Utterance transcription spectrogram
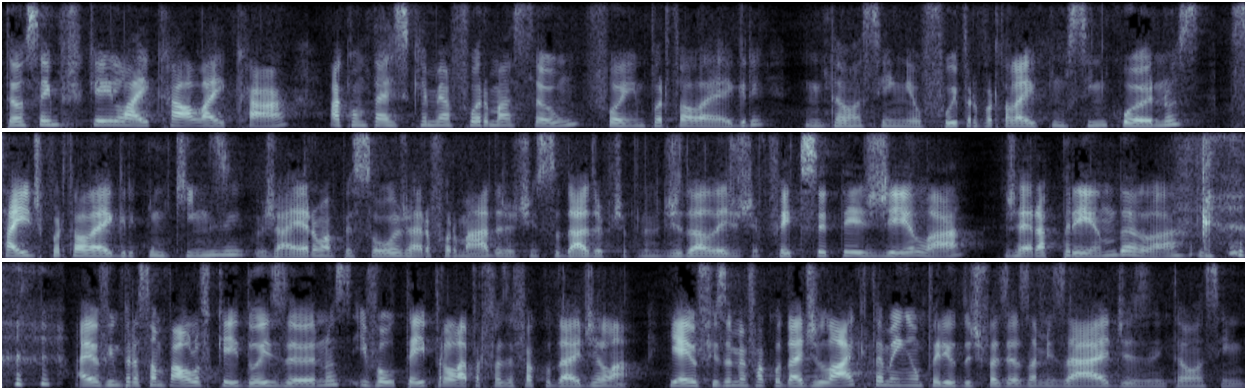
Então eu sempre fiquei lá e cá, lá e cá. Acontece que a minha formação foi em Porto Alegre. Então, assim, eu fui para Porto Alegre com 5 anos, saí de Porto Alegre com 15, eu já era uma pessoa, já era formada, já tinha estudado, já tinha aprendido a ler, já tinha feito CTG lá, já era prenda lá. aí eu vim para São Paulo, fiquei dois anos e voltei para lá para fazer faculdade lá. E aí eu fiz a minha faculdade lá, que também é um período de fazer as amizades, então assim,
